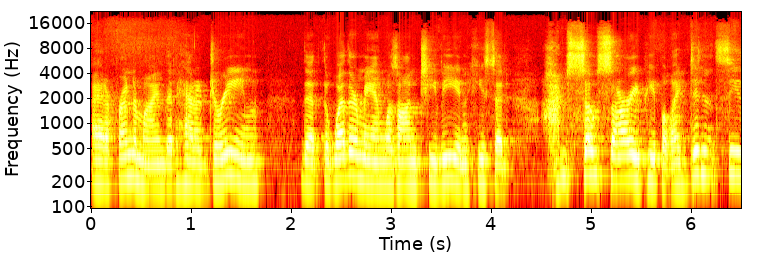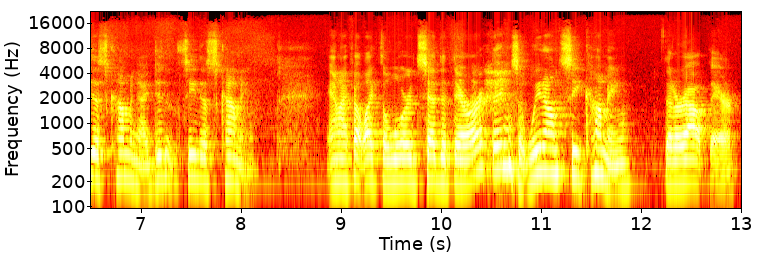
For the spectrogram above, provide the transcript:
I had a friend of mine that had a dream that the weatherman was on TV and he said, I'm so sorry, people. I didn't see this coming. I didn't see this coming. And I felt like the Lord said that there are things that we don't see coming that are out there,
